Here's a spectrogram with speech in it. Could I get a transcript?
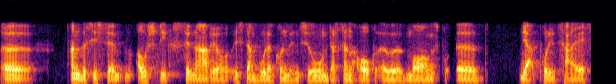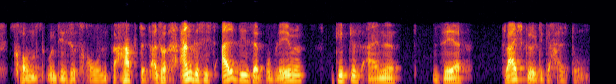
äh, angesichts dem Ausstiegsszenario Istanbuler Konvention, dass dann auch äh, morgens äh, ja, Polizei kommt und diese Frauen verhaftet. Also angesichts all dieser Probleme gibt es eine sehr gleichgültige Haltung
